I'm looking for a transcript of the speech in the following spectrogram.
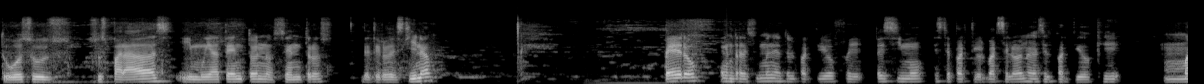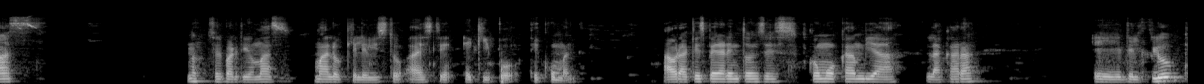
Tuvo sus, sus paradas y muy atento en los centros de tiro de esquina. Pero en resumen, el partido fue pésimo. Este partido del Barcelona es el partido que más, no, es el partido más malo que le he visto a este equipo de Kuman. Habrá que esperar entonces cómo cambia la cara eh, del club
